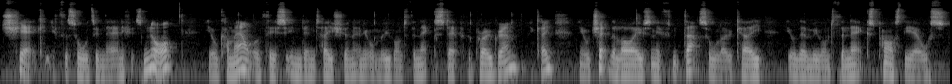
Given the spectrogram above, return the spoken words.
check if the sword's in there. And if it's not, it'll come out of this indentation and it will move on to the next step of the program. Okay, it will check the lives, and if that's all okay, it will then move on to the next, past the else,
